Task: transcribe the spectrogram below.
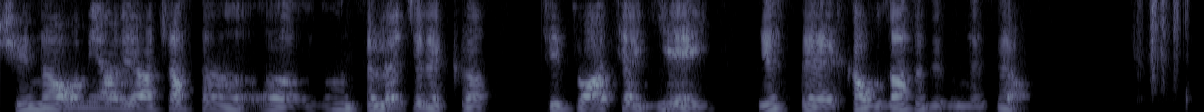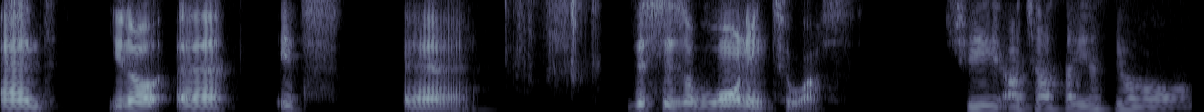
Și Naomi are această uh, înțelegere că situația ei este cauzată de Dumnezeu. and you know uh, it's uh, this is a warning to us Și aceasta este o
